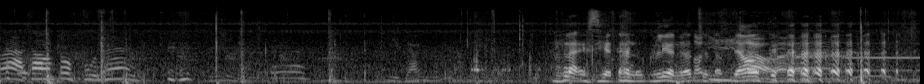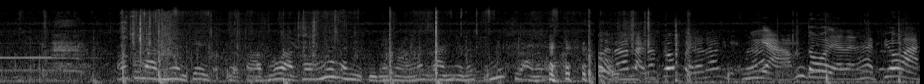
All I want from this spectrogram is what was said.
và con tô phun ha Lại xỉa tàn nó cứ liền nó tập nhau nó cứ làm như thế, cửa tòa bố à không nó là nhiều từ hàng nó làm như nó cũng biết lại Giảm tôi là hai phiếu à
